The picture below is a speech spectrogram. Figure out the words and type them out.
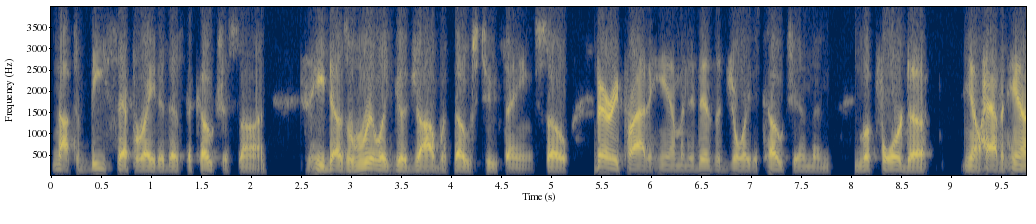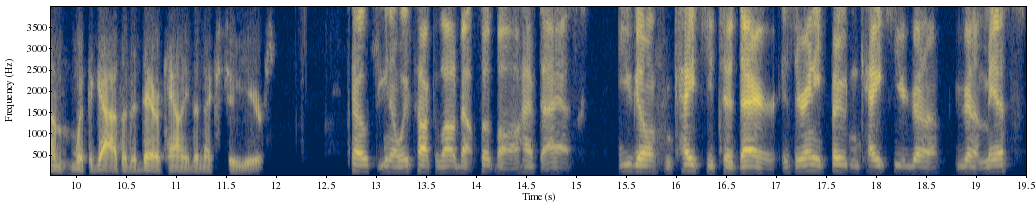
not to be separated as the coach's son. He does a really good job with those two things. So very proud of him, and it is a joy to coach him, and look forward to you know having him with the guys at Adair County the next two years. Coach, you know we've talked a lot about football. I have to ask, you going from Casey to Adair, is there any food in Casey you're gonna you're gonna miss?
